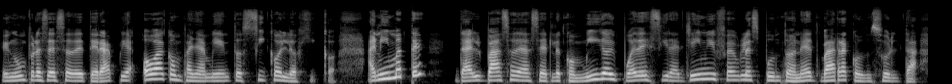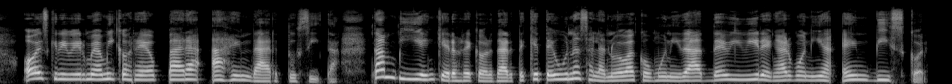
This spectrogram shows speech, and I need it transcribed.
en un proceso de terapia o acompañamiento psicológico. Anímate da el paso de hacerlo conmigo y puedes ir a jamiefebles.net barra consulta o escribirme a mi correo para agendar tu cita. También quiero recordarte que te unas a la nueva comunidad de Vivir en Armonía en Discord.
